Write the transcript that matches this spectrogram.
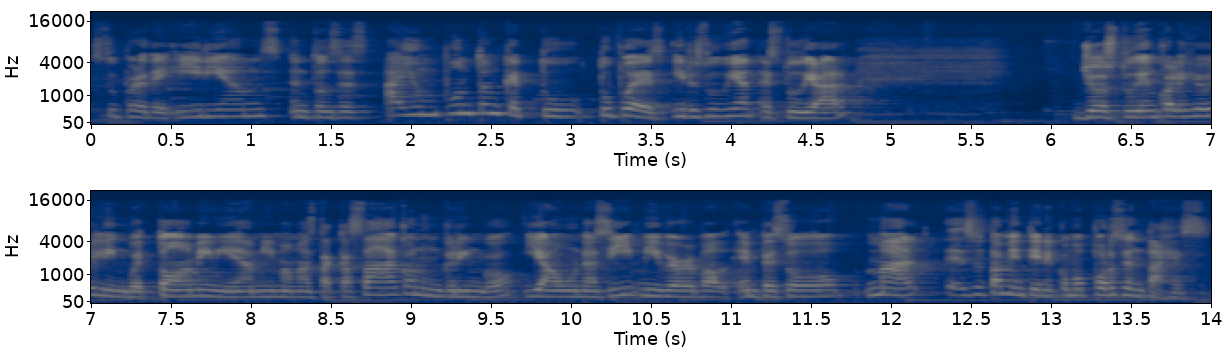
súper de idioms. Entonces, hay un punto en que tú, tú puedes ir subiendo, estudiar. Yo estudié en colegio bilingüe toda mi vida. Mi mamá está casada con un gringo y aún así mi verbal empezó mal. Eso también tiene como porcentajes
